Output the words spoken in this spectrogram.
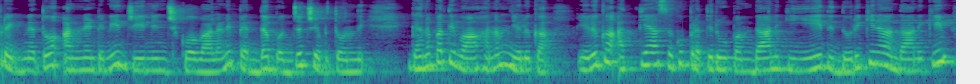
ప్రజ్ఞతో అన్నింటినీ జీర్ణించుకోవాలని పెద్ద బొజ్జ చెబుతోంది. గణపతి వాహనం ఎలుక. ఎలుక అత్యాశకు ప్రతిరూపం. దానికి ఏది దొరికినా దానికి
